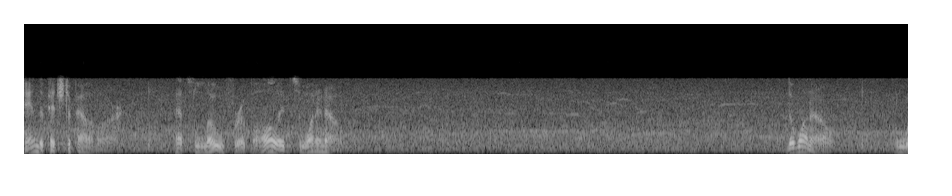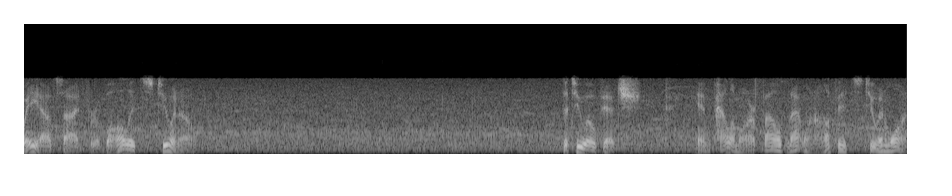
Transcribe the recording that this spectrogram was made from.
And the pitch to Palomar. That's low for a ball. It's 1 0. The 1 0. Way outside for a ball. It's 2 0. The 2 0 pitch. And Palomar fouls that one off. It's 2 and 1.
